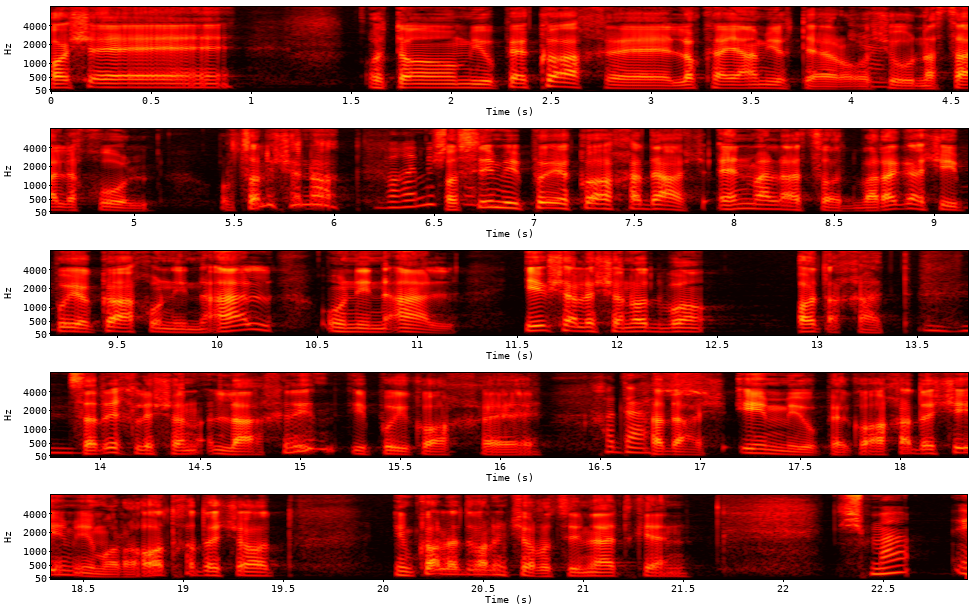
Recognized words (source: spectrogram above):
או שאותו מיופה כוח אה, לא קיים יותר, או כן. שהוא נסע לחו"ל. הוא רוצה לשנות. דברים משתנים. עושים ייפוי כוח חדש, אין מה לעשות. ברגע שייפוי הכוח הוא ננעל, הוא ננעל. אי אפשר לשנות בו עוד אחת. Mm-hmm. צריך לשנ... להכין ייפוי כוח אה, חדש. חדש, עם מיופה כוח חדשים, עם הוראות חדשות, עם כל הדברים שרוצים לעדכן. תשמע, אה,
